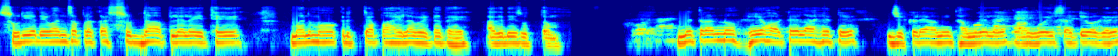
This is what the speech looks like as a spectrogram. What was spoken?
सूर्यदेवांचा प्रकाश सुद्धा आपल्याला इथे मनमोहकरित्या पाहायला भेटत आहे. अगदीच उत्तम. मित्रांनो हे हॉटेल आहे ते जिकडे आम्ही थांबलेलो आंघोळीसाठी वगैरे.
